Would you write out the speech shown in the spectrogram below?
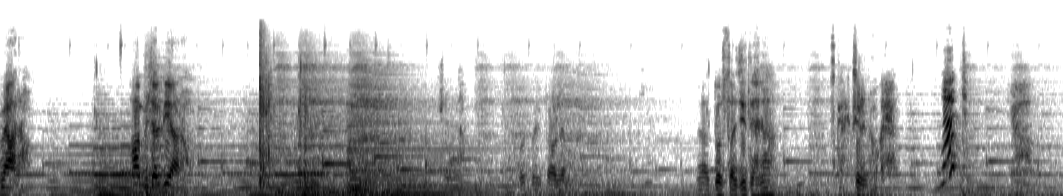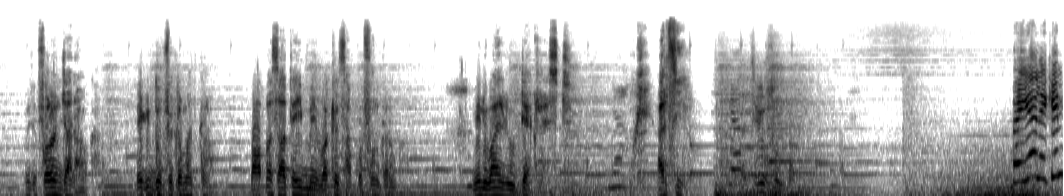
है मैं आ रहा हूँ हाँ मैं जल्दी आ रहा हूँ। बहुत बड़ी प्रॉब्लम मेरा दोस्त अजीत है ना उसका एक्सीडेंट हो गया। What? मुझे फ़ौरन जाना होगा लेकिन तुम फ़िक्र मत करो। वापस आते ही मैं वकील साहब को फ़ोन करूँगा। मीनवाइल यू टेक रेस्ट भैया लेकिन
